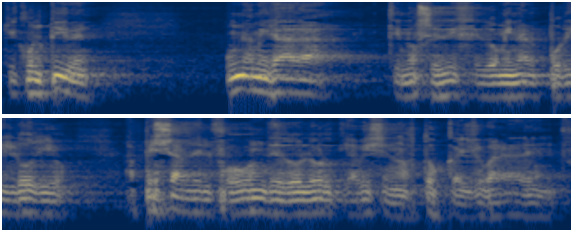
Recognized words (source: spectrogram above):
que cultiven una mirada que no se deje dominar por el odio, a pesar del fogón de dolor que a veces nos toca llevar adentro.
